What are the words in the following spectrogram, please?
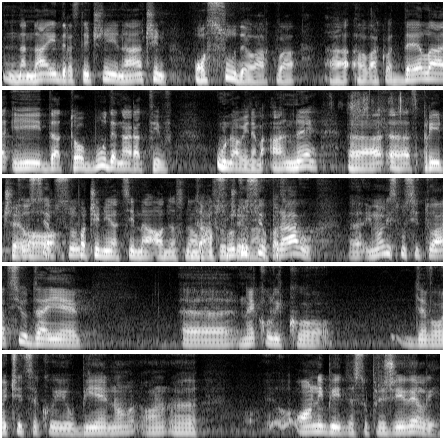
na najdrastičniji način osude ovakva, ovakva dela i da to bude narativ u novinama, a ne uh, uh, priče o apsul... počiniocima, odnosno da, u slučaju si u pravu. Uh, imali smo situaciju da je nekoliko devojčica koji je ubijeno, on, oni bi da su preživeli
